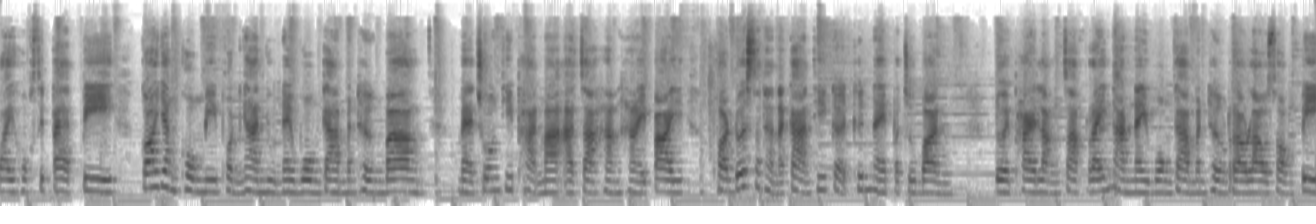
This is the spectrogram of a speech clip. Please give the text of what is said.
วัย 68 ปี ก็ยังคงมีผลงานอยู่ในวงการบันเทิงบ้าง แม้ช่วงที่ผ่านมาอาจจะห่างหายไปเพราะด้วยสถานการณ์ที่เกิดขึ้นในปัจจุบัน โดยภายหลังจากไร้งานในวงการบันเทิงราวๆ 2 ปี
